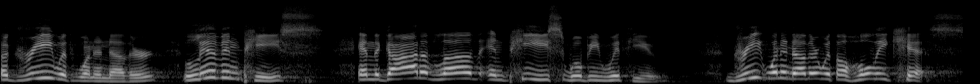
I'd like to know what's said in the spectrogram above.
agree with one another, live in peace, and the God of love and peace will be with you. Greet one another with a holy kiss.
